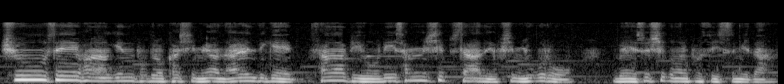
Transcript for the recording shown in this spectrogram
추세 확인 보도록 하시면 R&D갭 상하 비율이 34대 66으로 매수 시그널을 볼 수 있습니다.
